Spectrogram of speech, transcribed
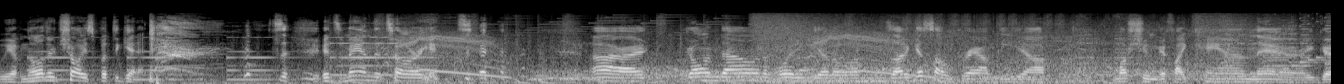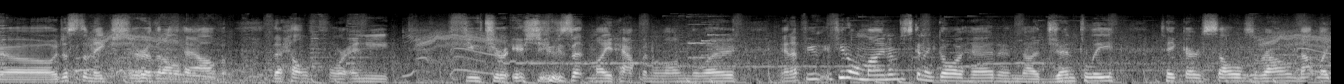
We have no other choice but to get it. it's, it's mandatory. Alright, going down, avoiding the other ones. I guess I'll grab the uh, mushroom if I can. There we go. Just to make sure that I'll have the health for any future issues that might happen along the way. And if you if you don't mind, I'm just gonna go ahead and uh, gently take ourselves around. Not like,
